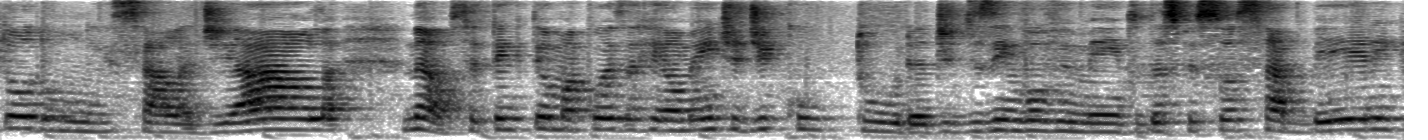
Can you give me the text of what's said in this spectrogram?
todo mundo em sala de aula. Não, você tem que ter uma coisa realmente de cultura, de desenvolvimento, das pessoas saberem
